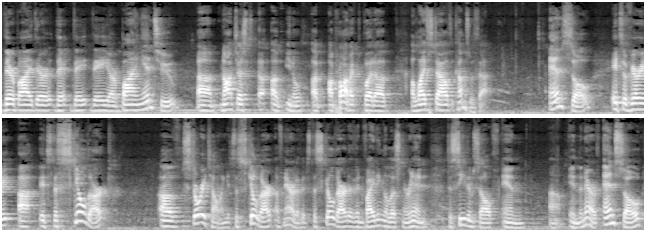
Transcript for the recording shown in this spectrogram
thereby they, they, they are buying into um, not just a, a you know a, a product, but a, a, lifestyle that comes with that. And so it's a very uh, it's the skilled art of storytelling. It's the skilled art of narrative. It's the skilled art of inviting the listener in to see themselves in uh, in the narrative. And so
